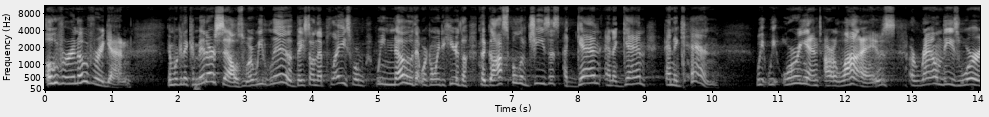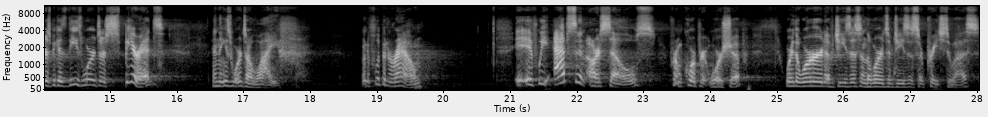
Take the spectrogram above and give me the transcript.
over and over again. And we're going to commit ourselves where we live based on that place where we know that we're going to hear the, the gospel of Jesus again and again and again. We, we orient our lives around these words because these words are spirit and these words are life. I'm going to flip it around. If we absent ourselves from corporate worship, where the word of Jesus and the words of Jesus are preached to us,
